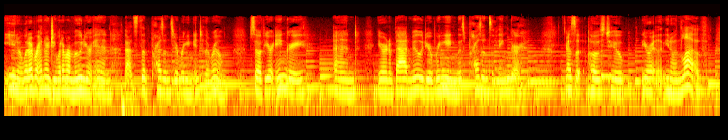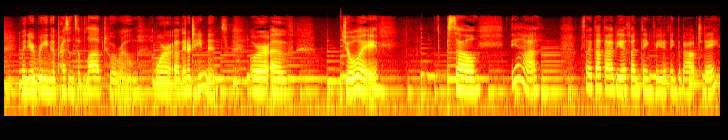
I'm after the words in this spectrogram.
you know, whatever energy, whatever mood you're in, that's the presence you're bringing into the room. So if you're angry and you're in a bad mood, you're bringing this presence of anger as opposed to you're, you know, in love. When you're bringing the presence of love to a room or of entertainment or of joy so, yeah. So I thought that would be a fun thing for you to think about today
